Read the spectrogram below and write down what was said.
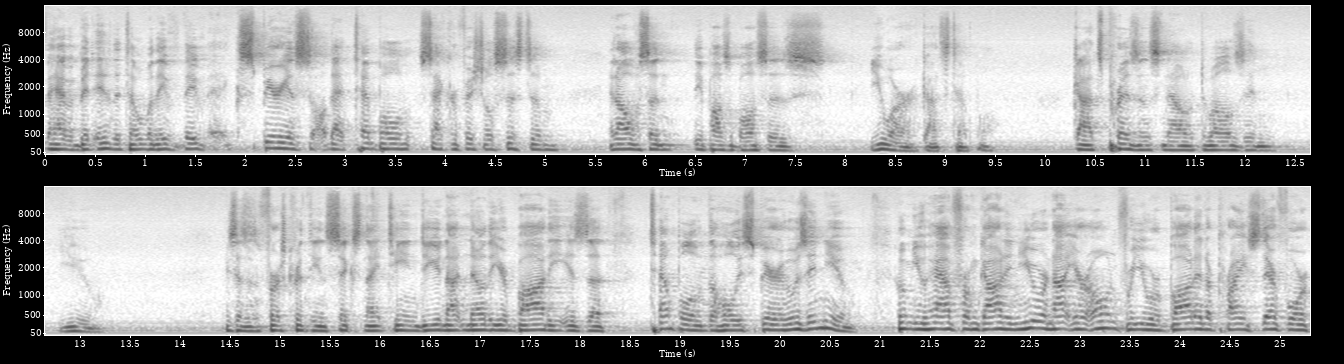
they haven't been into the temple but they've they've experienced all that temple sacrificial system and all of a sudden, the Apostle Paul says, You are God's temple. God's presence now dwells in you. He says in 1 Corinthians 6 19, Do you not know that your body is the temple of the Holy Spirit who is in you, whom you have from God, and you are not your own, for you were bought at a price. Therefore,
